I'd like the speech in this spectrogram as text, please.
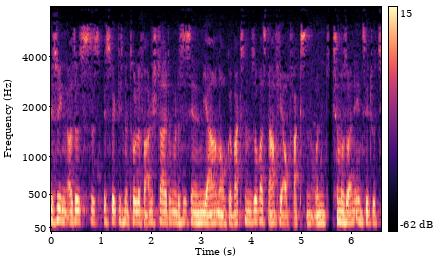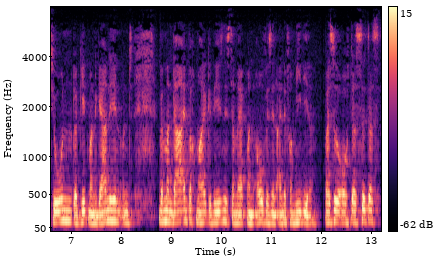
deswegen, also es ist wirklich eine tolle Veranstaltung und das ist in den Jahren auch gewachsen und sowas darf ja auch wachsen. Und ich sag mal, so eine Institution, da geht man gerne hin und wenn man da einfach mal gewesen ist, dann merkt man, oh, wir sind eine Familie. Weißt du, auch das, das,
